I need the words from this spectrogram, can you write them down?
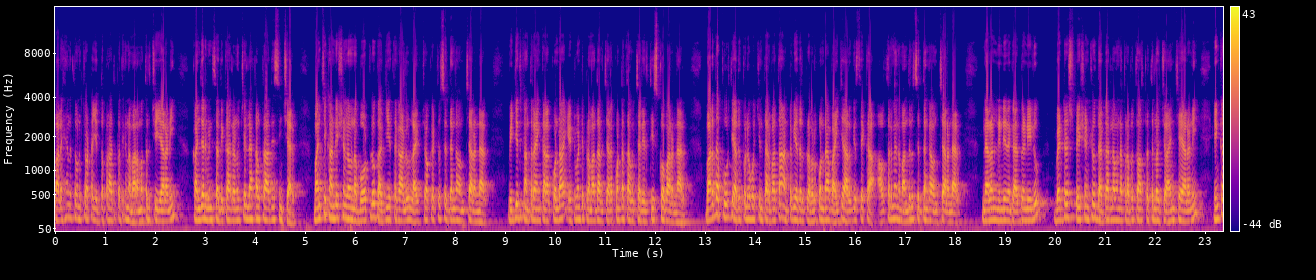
బలహీనత ఉన్న చోట యుద్ధ ప్రాతిపదికన మరమ్మతులు చేయాలని కన్జర్వెన్స్ అధికారులను జిల్లా కలెక్టర్ ఆదేశించారు. మంచి కండిషన్లో ఉన్న బోట్లు గజ్జీతగాళ్ళు లైఫ్ జాకెట్లు సిద్ధంగా ఉంచాలన్నారు. విద్యుత్కు అంతరాయం కలగకుండా ఎటువంటి ప్రమాదాలు జరగకుండా తగు చర్యలు తీసుకోవాలన్నారు. వరద పూర్తి అదుపులోకి వచ్చిన తర్వాత అంటువ్యాధులు ప్రబలకుండా వైద్య ఆరోగ్య శాఖ అవసరమైన మందులు సిద్ధంగా ఉంచాలన్నారు. నెలలు నిండిన గర్భిణీలు బెడ్ రెస్ట్ పేషెంట్లు దగ్గరలో ఉన్న ప్రభుత్వ ఆసుపత్రిలో జాయిన్ చేయాలని ఇంకా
